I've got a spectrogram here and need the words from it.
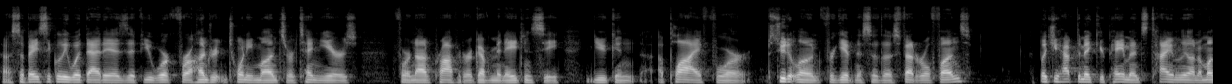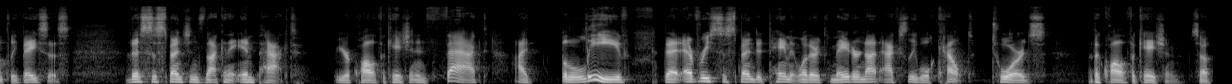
Uh, so basically, what that is, if you work for 120 months or 10 years for a nonprofit or a government agency, you can apply for student loan forgiveness of those federal funds, but you have to make your payments timely on a monthly basis. This suspension is not going to impact your qualification. In fact, I believe that every suspended payment, whether it's made or not, actually will count towards the qualification. So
